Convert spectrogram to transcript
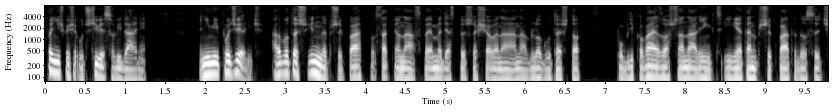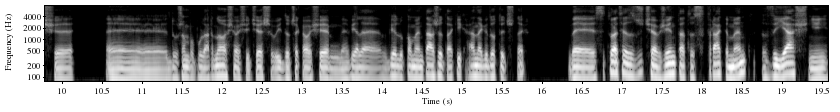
Powinniśmy się uczciwie, solidarnie nimi podzielić. Albo też inny przykład, ostatnio na swoje media społecznościowe, na, na blogu też to publikowałem, zwłaszcza na LinkedInie, ten przykład dosyć e, E, dużą popularnością się cieszył i doczekał się wiele, wielu komentarzy takich anegdotycznych. E, sytuacja z życia wzięta to jest fragment wyjaśnień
